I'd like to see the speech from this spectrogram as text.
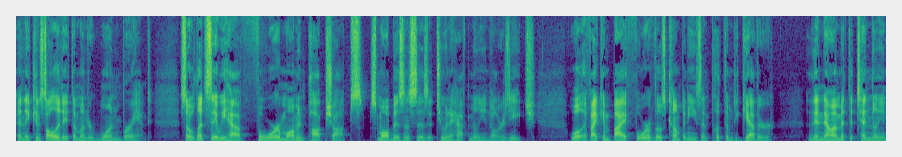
and they consolidate them under one brand. So let's say we have four mom and pop shops, small businesses at two and a half million dollars each. Well, if I can buy four of those companies and put them together, then now I'm at the $10 million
